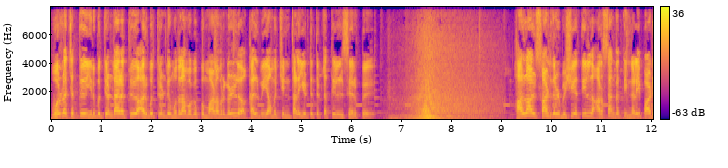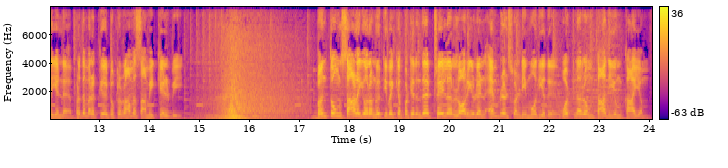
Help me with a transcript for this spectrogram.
ஒரு லட்சத்து இருபத்தி ரெண்டாயிரத்து அறுபத்தி ரெண்டு முதலாம் வகுப்பு மாணவர்கள் கல்வி அமைச்சின் தலையீட்டு திட்டத்தில் சேர்ப்பு. ஹலால் சான்றிதழ் விஷயத்தில் அரசாங்கத்தின் நிலைப்பாடு என்ன? பிரதமருக்கு டாக்டர் ராமசாமி கேள்வி. பெந்தோங் சாலையோரம் நிறுத்தி வைக்கப்பட்டிருந்த ட்ரெய்லர் லாரியுடன் ஆம்புலன்ஸ் வண்டி மோதியது. ஓட்டுநரும் தாதியும் காயம்.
